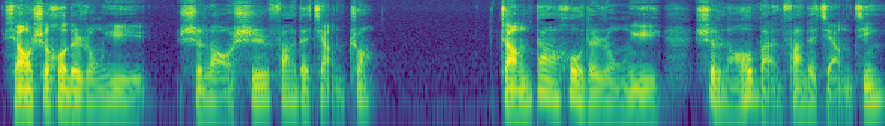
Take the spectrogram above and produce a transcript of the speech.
小时候的荣誉是老师发的奖状，长大后的荣誉是老板发的奖金。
